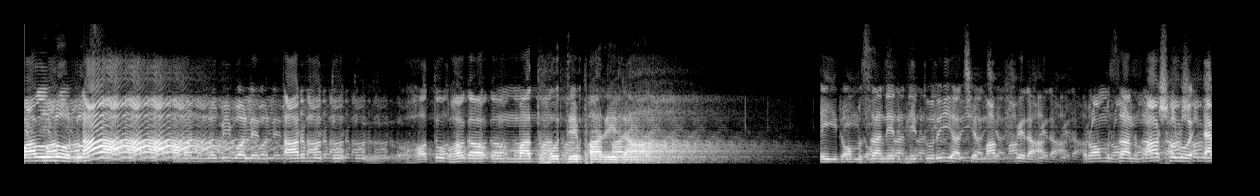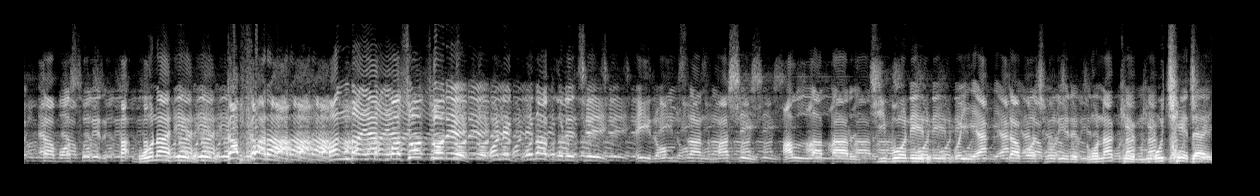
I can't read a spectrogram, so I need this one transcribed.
পারল না। আমার নবী বলেন, তার মতো হতভাগা উম্মাদ হতে পারে না। এই রমজানের ভিতরেই আছে মাগফিরা রমজান মাস হলো একটা বছরের কা- গুনাহের কাফারা। বান্দা এক বছর ধরে অনেক গুনাহ করেছে। এই রমজান মাসে আল্লাহ তার জীবনের ওই একটা বছরের গুনাহকে মুছে দেয়।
